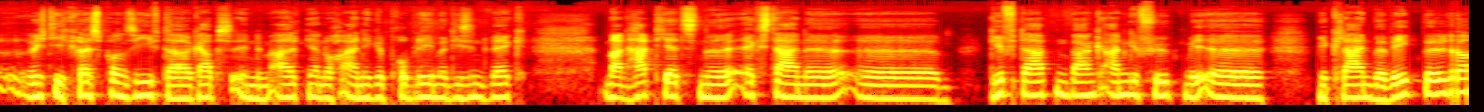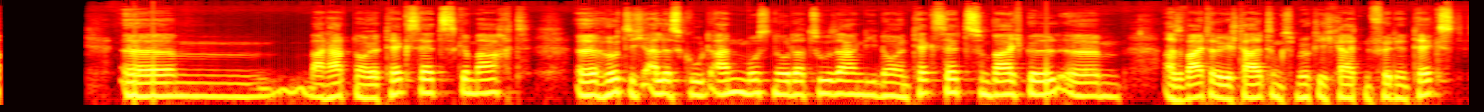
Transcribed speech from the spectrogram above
richtig responsiv. Da gab es in dem alten ja noch einige Probleme, die sind weg. Man hat jetzt eine externe äh, GIF-Datenbank angefügt mit, äh, mit kleinen Bewegbildern. Ähm, man hat neue Textsets gemacht, äh, hört sich alles gut an, muss nur dazu sagen, die neuen Textsets zum Beispiel, ähm, also weitere Gestaltungsmöglichkeiten für den Text,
